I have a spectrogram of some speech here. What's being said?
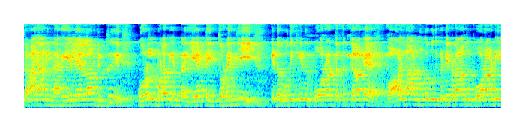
தாயாரின் நகையிலெல்லாம் விற்று குரல் மலர் என்ற ஏட்டை தொடங்கி இடஒதுக்கீடு போராட்டத்துக்காக வாழ்நாள் முழுவதும் இடைவிடாது போராடி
